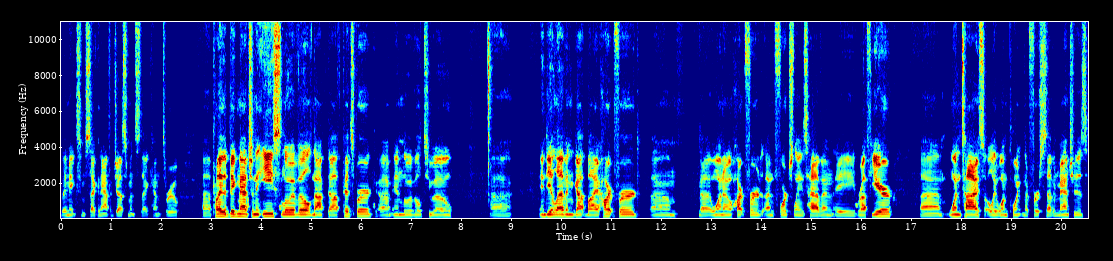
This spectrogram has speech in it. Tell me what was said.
they make some second half adjustments. They come through. Uh, probably the big match in the East. Louisville knocked off Pittsburgh um, in Louisville 2-0. Uh, Indy 11 got by Hartford. Um, uh, 1-0 Hartford unfortunately is having a rough year. Um, one tie, so only one point in their first seven matches.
